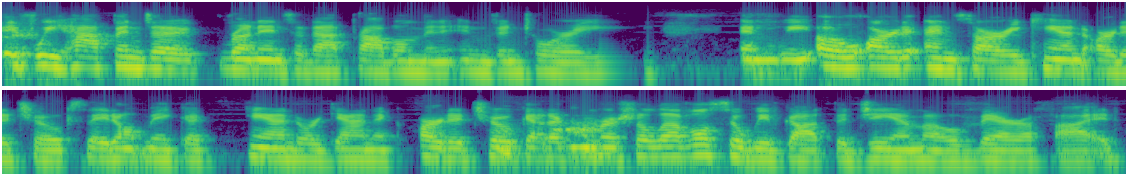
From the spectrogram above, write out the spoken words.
if we happen to run into that problem in inventory, and we oh art and sorry canned artichokes. They don't make a canned organic artichoke at a commercial level so we've got the gmo verified.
